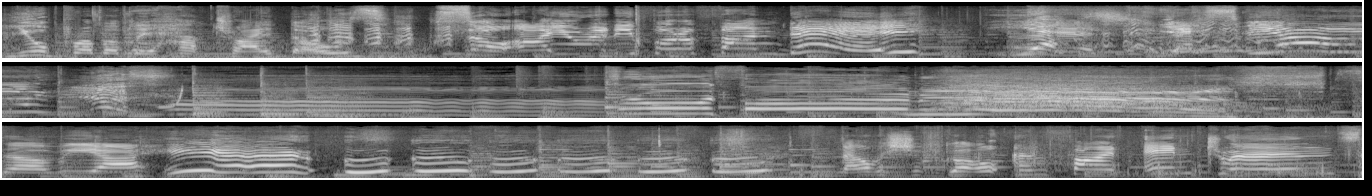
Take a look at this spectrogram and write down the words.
You probably have tried those. So, are you ready for a fun day? Yes. Yes, we are. Yes! We are here. Ooh, ooh, ooh, ooh, ooh, ooh. Now we should go and find entrance.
